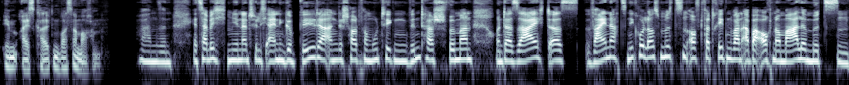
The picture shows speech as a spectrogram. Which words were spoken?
im eiskalten Wasser machen. Wahnsinn. Jetzt habe ich mir natürlich einige Bilder angeschaut von mutigen Winterschwimmern und da sah ich, dass Weihnachts-Nikolaus-Mützen oft vertreten waren, aber auch normale Mützen.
